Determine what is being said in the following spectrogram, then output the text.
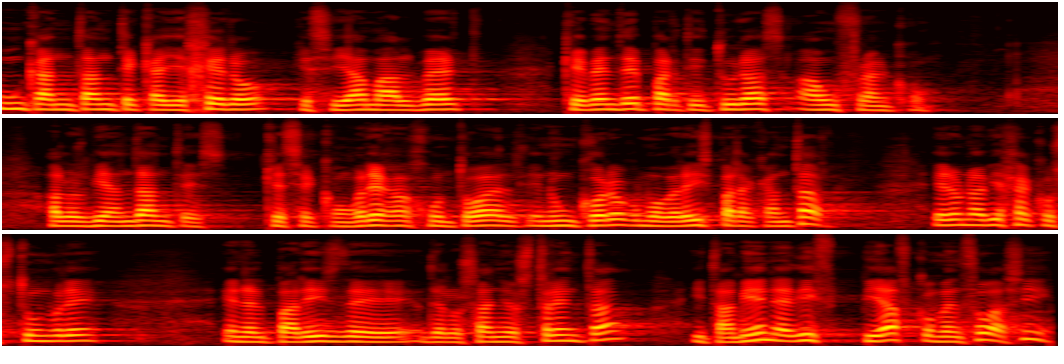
un cantante callejero que se llama Albert que vende partituras a un franco, a los viandantes que se congregan junto a él en un coro, como veréis, para cantar. Era una vieja costumbre en el París de, los años 30 y también Edith Piaf comenzó así.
